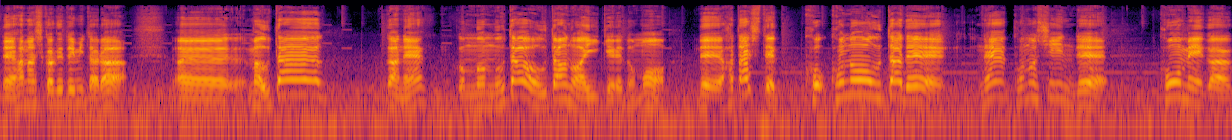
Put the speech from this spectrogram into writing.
で、話しかけてみたら、えー、まあ、歌がね、歌を歌うのはいいけれども、で、果たして、こ、この歌で、ね、このシーンで、孔明が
